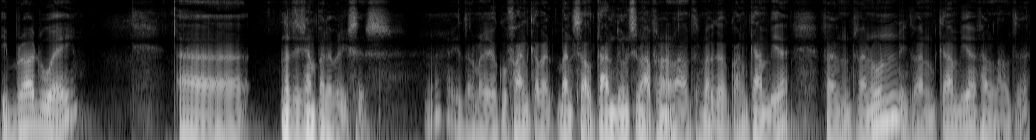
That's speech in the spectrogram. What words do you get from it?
i Broadway eh, netejant parabrises. No? I de la manera que ho fan, que van, van saltant d'un semàfor a l'altre, no? que quan canvia fan, fan un i quan canvia fan l'altre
